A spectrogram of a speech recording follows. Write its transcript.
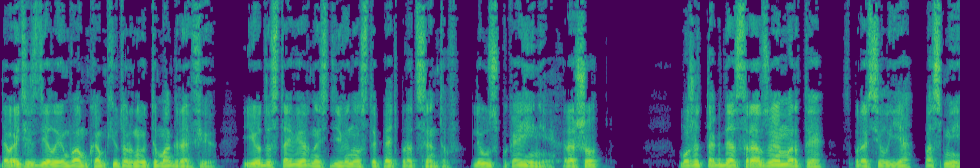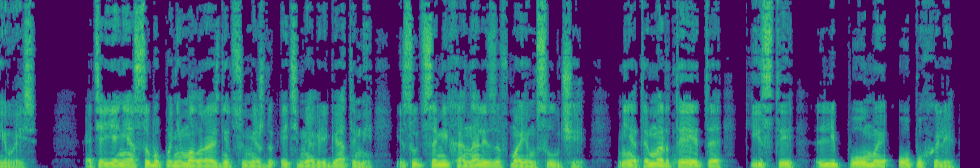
Давайте сделаем вам компьютерную томографию. Ее достоверность 95%. Для успокоения, хорошо? Может, тогда сразу МРТ? Спросил я, посмеиваясь. Хотя я не особо понимал разницу между этими агрегатами и суть самих анализов в моем случае. Нет, МРТ – это кисты, липомы, опухоли,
